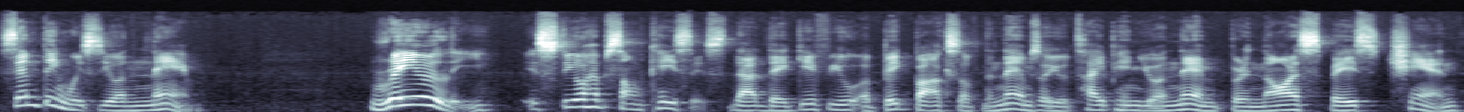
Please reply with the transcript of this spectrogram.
Same thing with your name. Rarely, it still have some cases that they give you a big box of the name, so you type in your name, Bernard space Chen.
